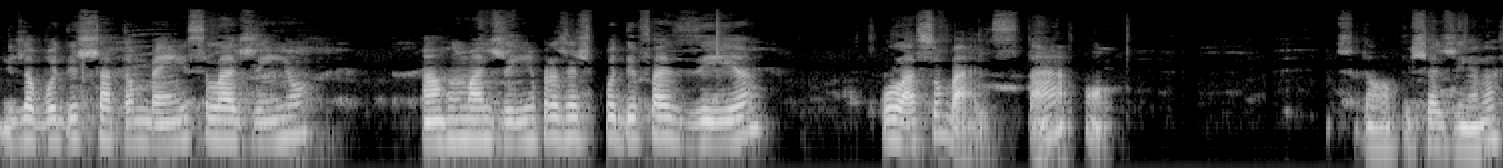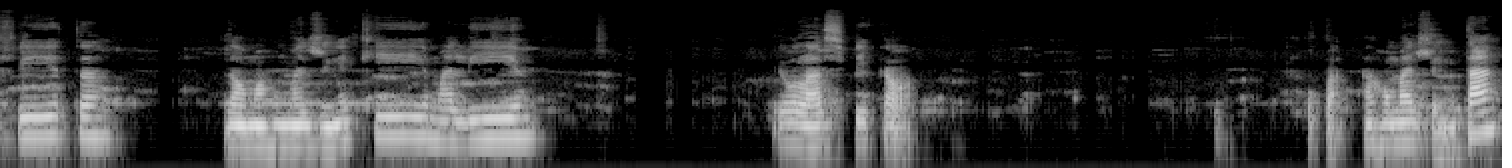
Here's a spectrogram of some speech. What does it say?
E já vou deixar também esse ladinho arrumadinho pra gente poder fazer o laço base, tá? Ó. Deixa eu dar uma puxadinha na fita, dar uma arrumadinha aqui, uma ali. E o laço fica, ó. Opa, arrumadinho, tá?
